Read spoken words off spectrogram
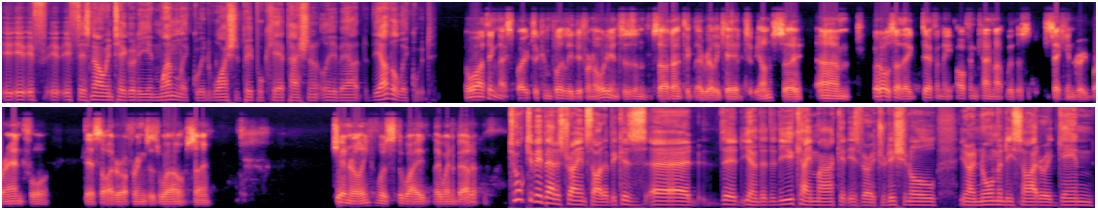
if, if if there's no integrity in one liquid, why should people care passionately about the other liquid? Well, I think they spoke to completely different audiences, and so I don't think they really cared, to be honest. So, um, but also they definitely often came up with a secondary brand for their cider offerings as well. So, generally, was the way they went about it. Talk to me about Australian cider because uh, the you know the, the UK market is very traditional. You know Normandy cider again.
